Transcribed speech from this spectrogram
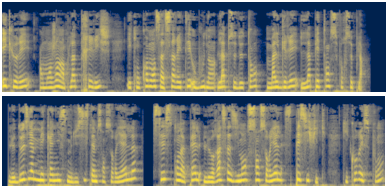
écœuré en mangeant un plat très riche et qu'on commence à s'arrêter au bout d'un laps de temps malgré l'appétence pour ce plat. Le deuxième mécanisme du système sensoriel, c'est ce qu'on appelle le rassasiement sensoriel spécifique qui correspond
